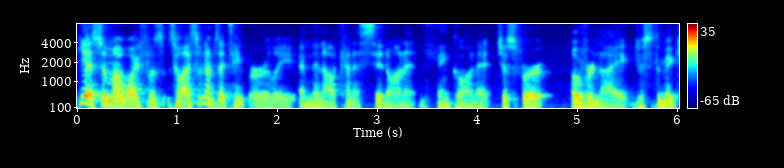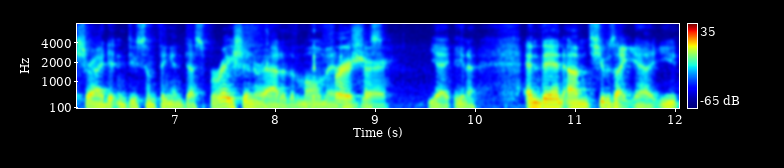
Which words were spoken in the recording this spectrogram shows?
yeah. So my wife was. So I sometimes I tape early, and then I'll kind of sit on it and think on it just for overnight, just to make sure I didn't do something in desperation or out of the moment. For or just- sure. yeah, you know. And then um, she was like, "Yeah, you.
